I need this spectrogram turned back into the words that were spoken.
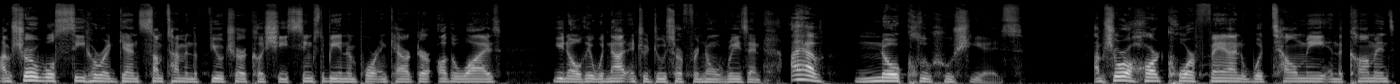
I'm sure we'll see her again sometime in the future cuz she seems to be an important character. Otherwise, you know, they would not introduce her for no reason. I have no clue who she is. I'm sure a hardcore fan would tell me in the comments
